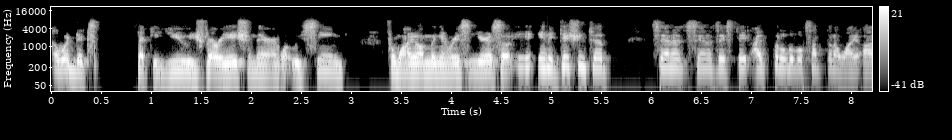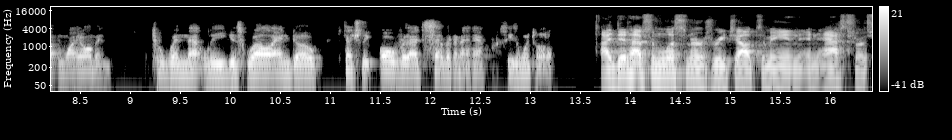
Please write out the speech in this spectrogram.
I wouldn't expect a huge variation there in what we've seen from Wyoming in recent years. So in, in addition to San, San Jose State, I'd put a little something on, Wy- on Wyoming to win that league as well and go potentially over that seven and a half season win total. I did have some listeners reach out to me and, and ask us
